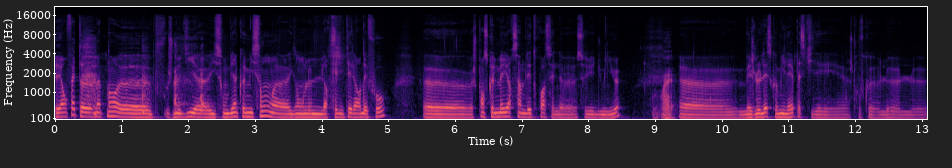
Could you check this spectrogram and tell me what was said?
Et en fait, euh, maintenant, euh, je me dis, euh, ils sont bien comme ils sont, ils ont le- leurs qualités et leurs défauts. Je pense que le meilleur simple des trois, c'est le- celui du milieu. Ouais. Mais je le laisse comme il est parce qu'il est. Je trouve que le-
